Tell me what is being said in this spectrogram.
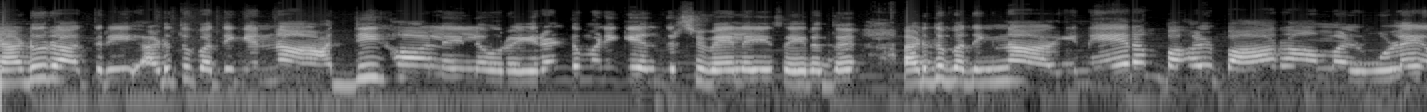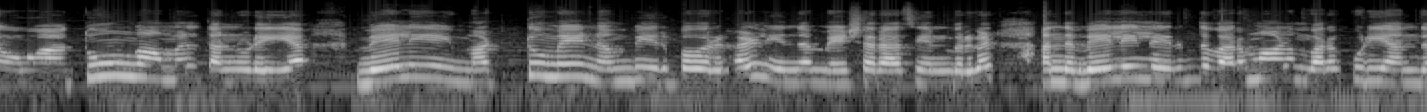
நடுராத்திரி அடுத்து பாத்தீங்கன்னா அதிகாலையில ஒரு இரண்டு மணிக்கு எழுந்திரிச்சு வேலையை செய்யறது அடுத்து பாத்தீங்கன்னா நேரம் பகல் பாராமல் உழை தூங்காமல் தன்னுடைய வேலையை மட்டுமே நம்பி இருப்பவர்கள் இந்த மேஷராசி என்பர்கள். அந்த வேலையில இருந்து வருமானம் வரக்கூடிய அந்த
